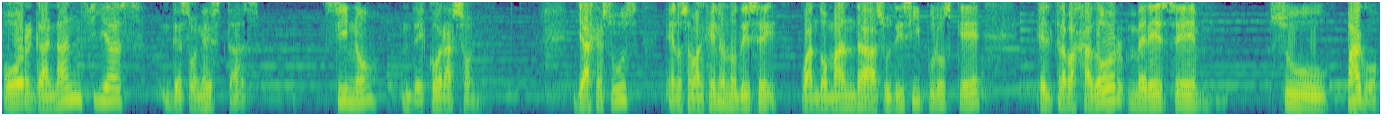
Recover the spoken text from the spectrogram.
por ganancias deshonestas, sino de corazón. Ya Jesús en los evangelios nos dice cuando manda a sus discípulos que el trabajador merece su pago.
